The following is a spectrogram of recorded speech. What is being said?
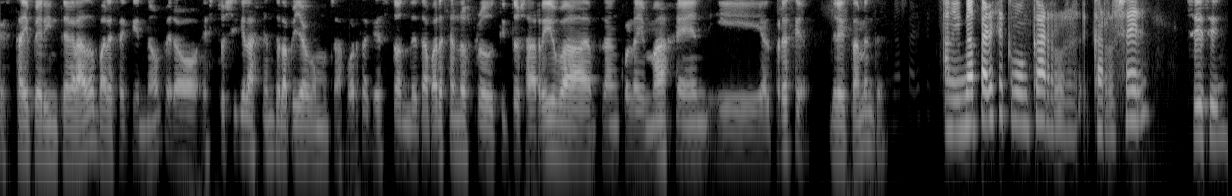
que está hiper integrado, parece que no, pero esto sí que la gente lo ha pillado con mucha fuerza, que es donde te aparecen los productitos arriba, en plan con la imagen y el precio directamente. A mí me parece como un carru- carrusel. Sí, sí,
